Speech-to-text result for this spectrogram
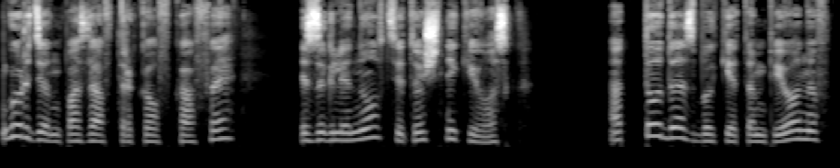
В городе он позавтракал в кафе и заглянул в цветочный киоск. Оттуда, с букетом пионов,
